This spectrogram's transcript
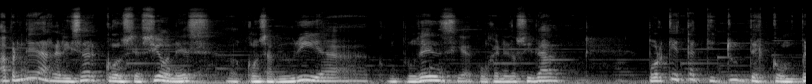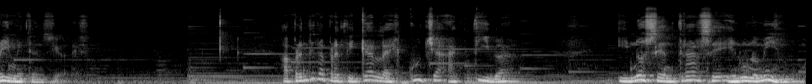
Aprender a realizar concesiones con sabiduría, con prudencia, con generosidad, porque esta actitud descomprime tensiones. Aprender a practicar la escucha activa y no centrarse en uno mismo,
